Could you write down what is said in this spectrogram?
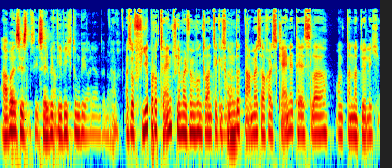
Aber es ist dieselbe. Gewichtung wie alle anderen auch. Ja. Also vier Prozent, vier mal 25 ist 100, ja. damals auch als kleine Tesla und dann natürlich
